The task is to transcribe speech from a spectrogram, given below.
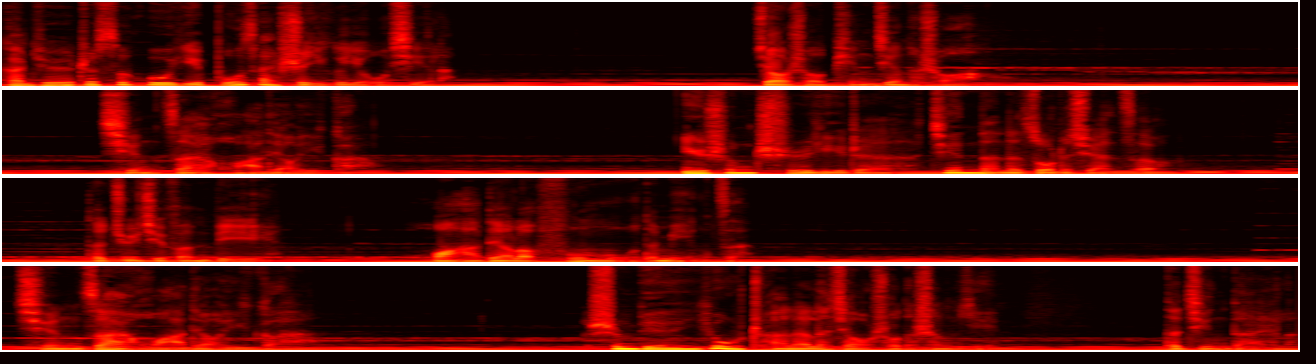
感觉这似乎已不再是一个游戏了。教授平静地说：“请再划掉一个。”女生迟疑着，艰难地做着选择。她举起粉笔，划掉了父母的名字。请再划掉一个。身边又传来了教授的声音。他惊呆了，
